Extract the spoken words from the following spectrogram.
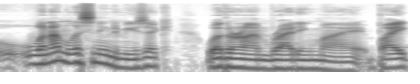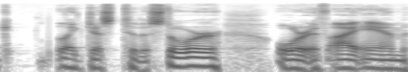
when I'm listening to music, whether I'm riding my bike like just to the store or if I am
